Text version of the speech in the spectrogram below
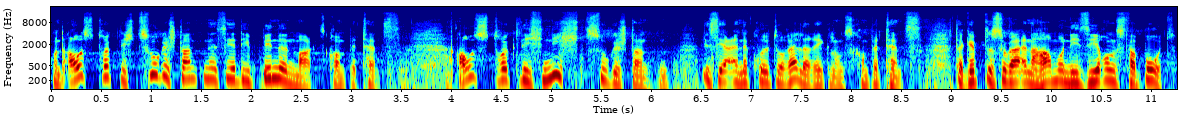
Und ausdrücklich zugestanden ist ihr die Binnenmarktkompetenz. Ausdrücklich nicht zugestanden ist ihr eine kulturelle Regelungskompetenz. Da gibt es sogar ein Harmonisierungsverbot.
